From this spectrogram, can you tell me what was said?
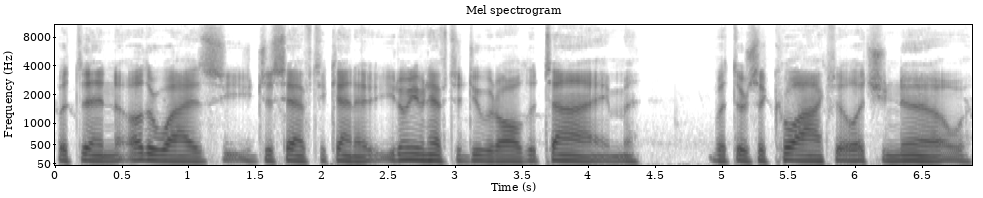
but then otherwise, you just have to kind of. You don't even have to do it all the time. But there's a clock that lets you know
